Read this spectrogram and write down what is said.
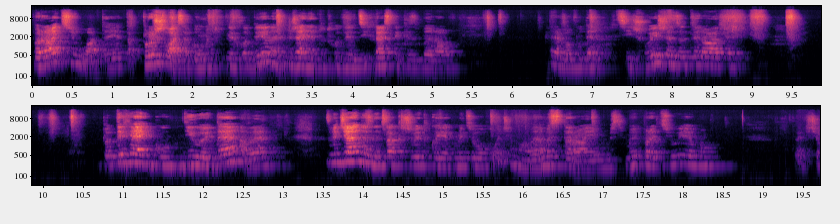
працювати. Я так пройшлася, бо ми тут не ходили. Женя тут ходив, ці хрестики збирав. Треба буде ці швидше затирати. Потихеньку діло йде, але, звичайно, не так швидко, як ми цього хочемо, але ми стараємось. Ми працюємо. Так що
